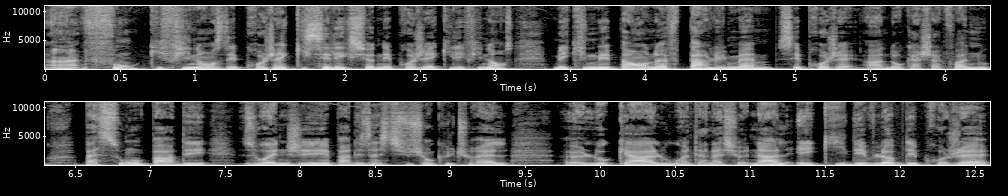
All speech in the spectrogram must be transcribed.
un fonds qui finance des projets, qui sélectionne des projets et qui les finance, mais qui ne met pas en œuvre par lui-même ces projets. Hein. Donc, à chaque fois, nous passons par des ONG, par des institutions culturelles euh, locales ou internationales, et qui développent des projets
